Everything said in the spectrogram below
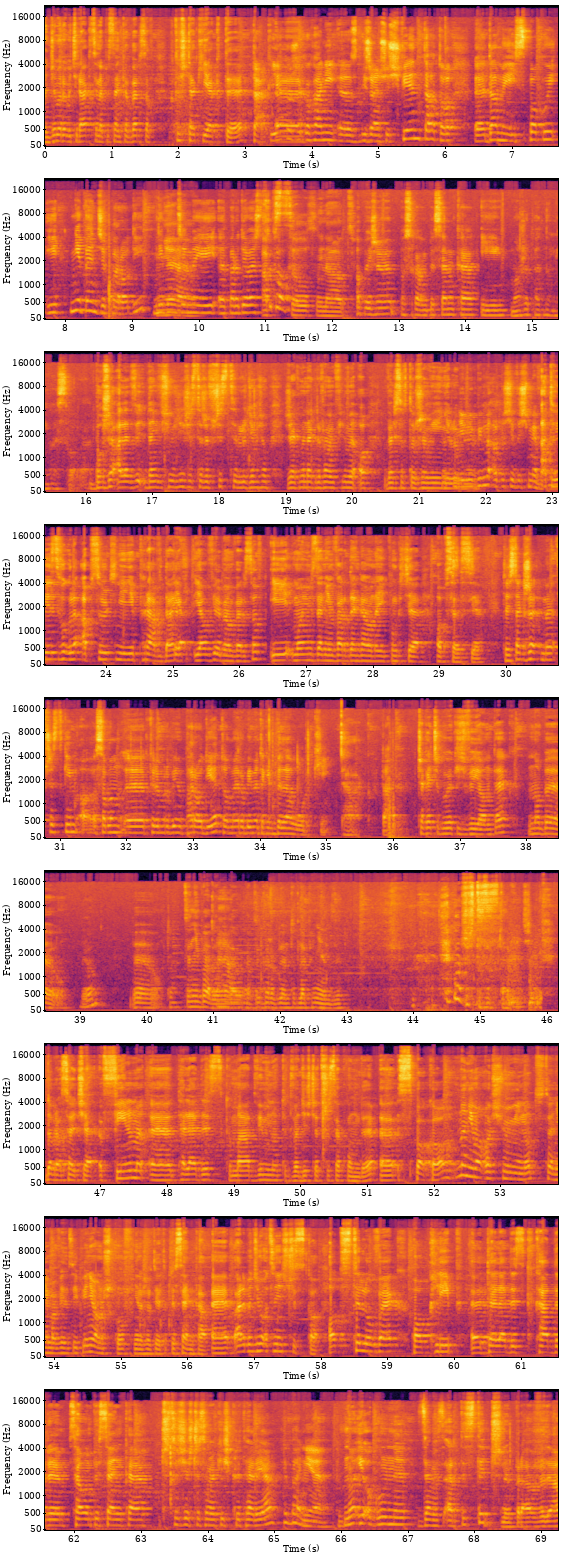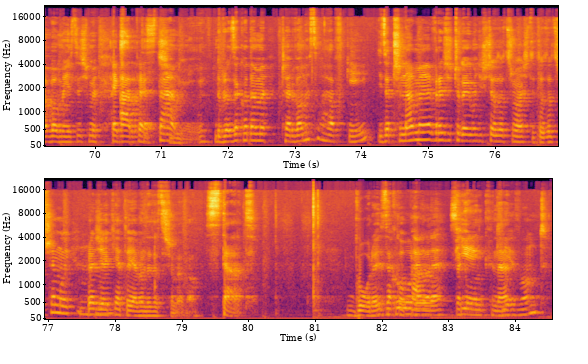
Będziemy robić reakcję na piosenkę wersów Ktoś taki jak ty. Tak, jako E, że kochani e, zbliżają się święta, to e, damy jej spokój i nie będzie parodii, nie, Nie. będziemy jej e, parodiować, tylko Absolutely not. obejrzymy, posłuchamy piosenkę i może padną miłe słowa. Boże, ale wy, najśmieszniejsze jest to, że wszyscy ludzie myślą, że jak my nagrywamy filmy o wersów, to że my jej nie lubimy. Nie lubimy albo się wyśmiewamy. A to jest w ogóle absolutnie nieprawda. Ja, ja uwielbiam wersów i moim zdaniem Wardenga ma na jej punkcie obsesję. To jest tak, że my wszystkim o- osobom, e, którym robimy parodię, to my robimy tak jakby laurki. Tak. Tak. Czekaj, czy był jakiś wyjątek? No był. Był? Był. To. To nie była dla mnie Aha, nauka, dobra. tylko robiłem to dla pieniędzy. Możesz to zostawić. Dobra, słuchajcie, film e, teledysk ma 2 minuty 23 sekundy. E, spoko, no nie ma 8 minut, to nie ma więcej pieniążków. Nie no, żartuję, to piosenka. E, ale będziemy oceniać wszystko. Od stylówek, po klip, e, teledysk, kadry, całą piosenkę. Czy coś jeszcze są jakieś kryteria? Chyba nie. No i ogólny zamysł artystyczny, prawda? Bo my jesteśmy Eksperci. artystami. Dobra, zakładamy czerwone słuchawki i zaczynamy. W razie czego, jak będziesz chciał zatrzymać, ty to zatrzymuj. W razie jak ja, to ja będę zatrzymywał. Start. Góry zakopane, Zak- piękne. Giewont?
